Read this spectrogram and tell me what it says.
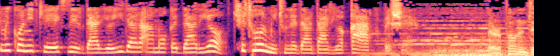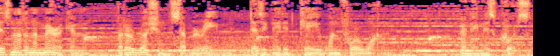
فکر می‌کنید که یک زیردریایی در اعماق دریا چطور می‌تونه در دریا غرق بشه؟ Their opponent is not an American, but a Russian submarine designated K-141. Her name is Kursk.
